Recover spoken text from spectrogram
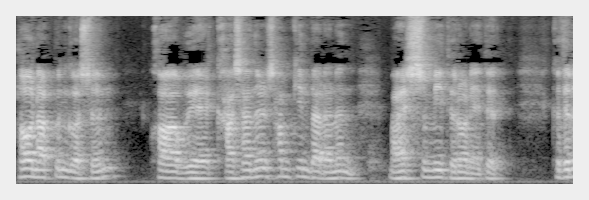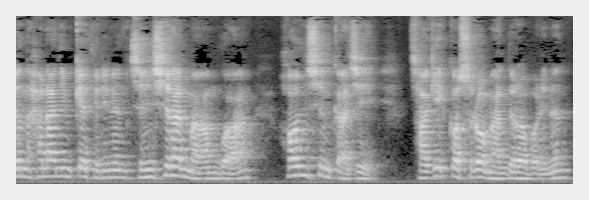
더 나쁜 것은 과부의 가산을 삼킨다라는 말씀이 드러내듯 그들은 하나님께 드리는 진실한 마음과 헌신까지 자기 것으로 만들어버리는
